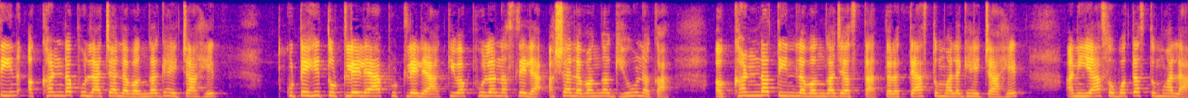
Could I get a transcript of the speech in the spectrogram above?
तीन अखंड फुलाच्या लवंगा घ्यायच्या आहेत. कुठेही तुटलेल्या फुटलेल्या किंवा फुलं नसलेल्या अशा लवंगा घेऊ नका. अखंड तीन लवंगा ज्या असतात तर त्याच तुम्हाला घ्यायच्या आहेत. आणि यासोबतच तुम्हाला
